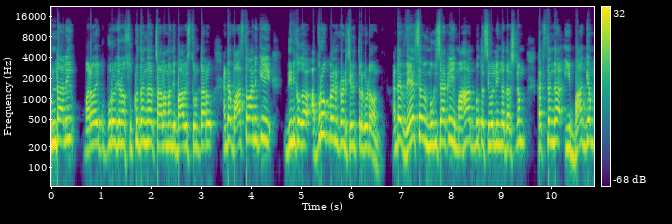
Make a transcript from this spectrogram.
ఉండాలి. మరోవైపు పూర్వజనం సుకృతంగా చాలామంది భావిస్తుంటారు అంటే వాస్తవానికి దీనికి ఒక అపురూపమైనటువంటి చరిత్ర కూడా ఉంది. అంటే వేసవి ముగిశాక ఈ మహాద్భుత శివలింగ దర్శనం ఖచ్చితంగా ఈ భాగ్యం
